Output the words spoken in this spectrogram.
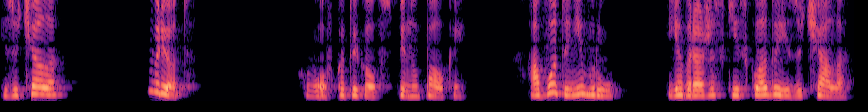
Изучала...» «Врет». Вовка тыкал в спину палкой. «А вот и не вру. Я вражеские склады изучала.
